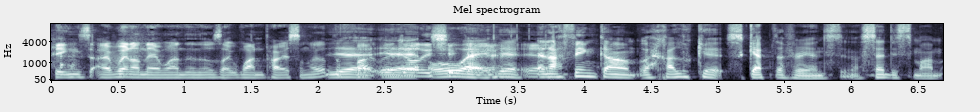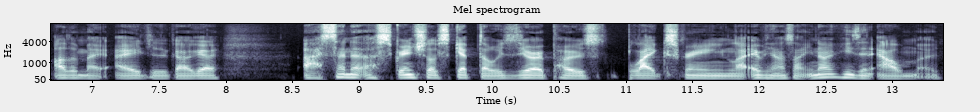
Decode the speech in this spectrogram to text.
things. I went on there one and there was like one post. I'm like, what the yeah, fuck? Yeah, all this shit always, go? yeah. And I think, um, like I look at Skepta for instance. I said this to my other mate ages ago. I go, I sent a screenshot of Skepta with zero posts, blank screen, like everything. I was like, you know, he's in album mode.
